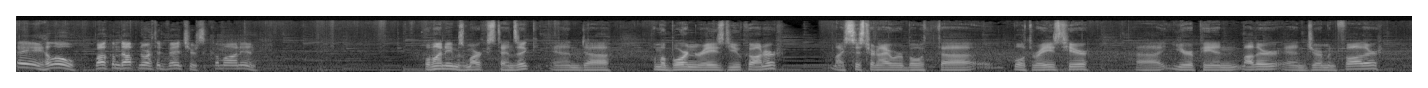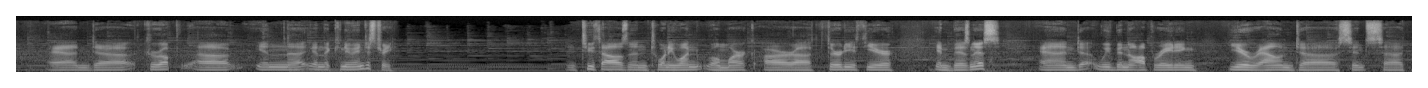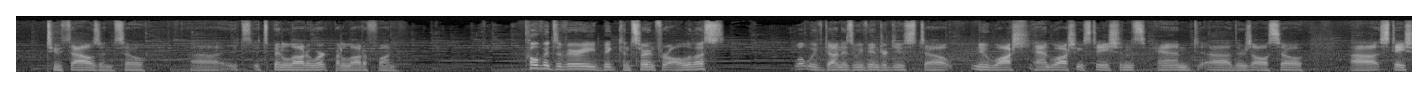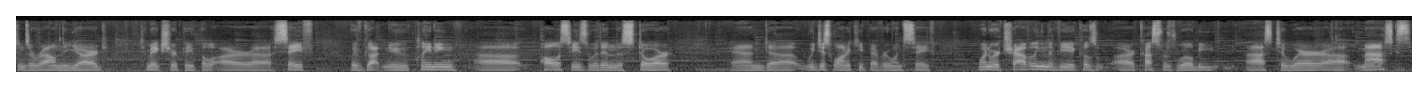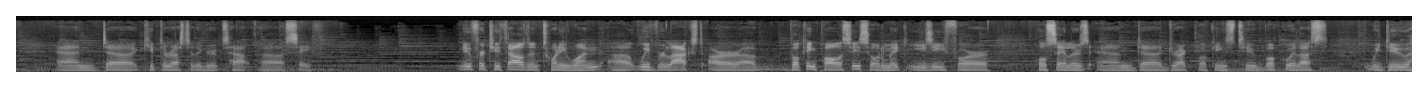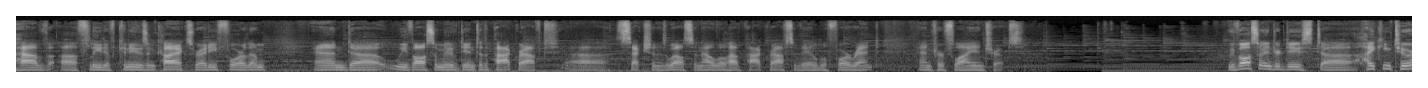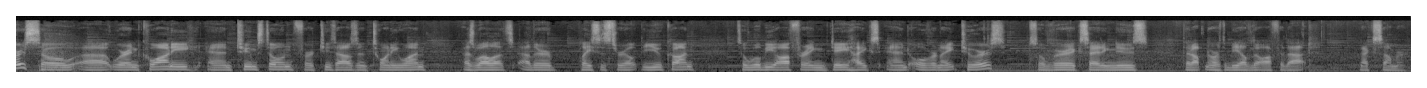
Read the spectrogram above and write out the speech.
Hey, hello. Welcome to Up North Adventures. Come on in. Well, my name is Mark Stenzig, and uh, I'm a born and raised Yukoner. My sister and I were both, uh, both raised here, uh, European mother and German father, and uh, grew up uh, in, in the canoe industry. In 2021 will mark our 30th uh, year in business, and we've been operating year-round since 2000. So uh, it's, it's been a lot of work, but a lot of fun. COVID's a very big concern for all of us. What we've done is we've introduced uh, new wash, hand washing stations and uh, there's also uh, stations around the yard to make sure people are uh, safe. We've got new cleaning policies within the store and we just want to keep everyone safe. When we're traveling in the vehicles, our customers will be asked to wear masks and keep the rest of the groups safe. New for 2021, uh, we've relaxed our uh, booking policy so it'll make easy for wholesalers and uh, direct bookings to book with us. We do have a fleet of canoes and kayaks ready for them and uh, we've also moved into the packraft uh, section as well. So now we'll have packrafts available for rent and for fly-in trips. We've also introduced uh, hiking tours, so we're in Kluane and Tombstone for 2021, as well as other places throughout the Yukon. So we'll be offering day hikes and overnight tours. So very exciting news that Up North will be able to offer that next summer.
